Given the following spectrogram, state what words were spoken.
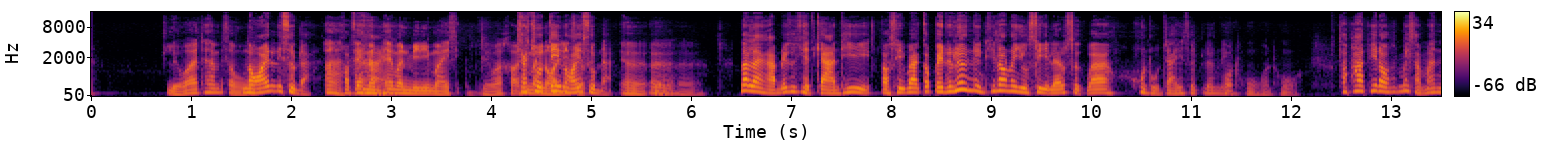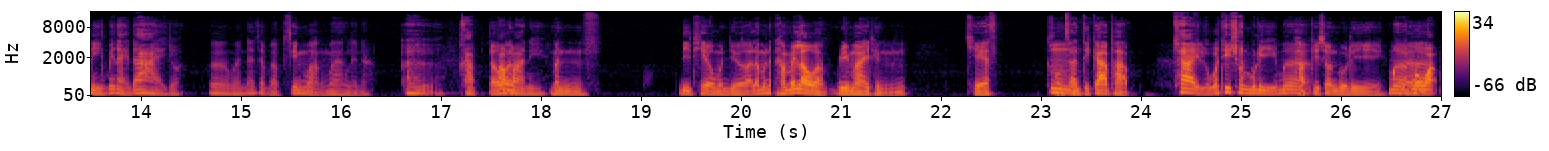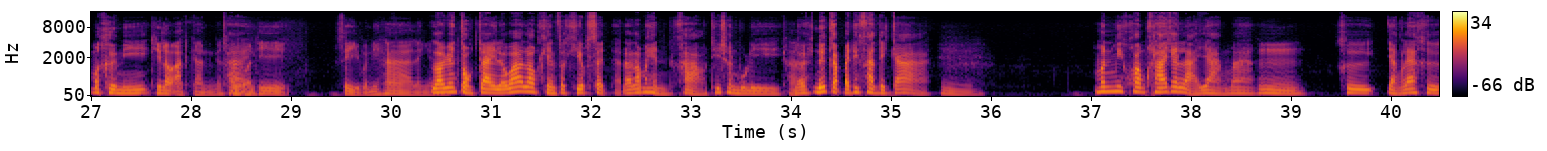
หรือว่าถ้าสมมติน้อยที่สุดอะอะความให้เสียมันหายให้มันมินิมัลหรือว่าเขาแค่ให้ชมันตี้น้อยที่สุดอะเออเออเออนั่นแหละครับนี่คือเหตุการณ์ที่เราคิดว่าก็เป็นเรื่องหนึ่งที่เราในยูซีแล้วรู้สึกว่าหดหูใจที่สุดเรื่องนี้หดหูหดหูสภาพที่เราไม่สามารถหนีไปไหนได้ยศเออ มันน่าจะแบบสิ้นหวังมากเลยนะเออ ครับแล้วประแบบมาณนี้ มันดีเทลมันเยอะ แล้วมันทำให้เราแบบรีมายถึงเคสของอืมซันติก้าผับ ใช่หรือว่าที่ชนบุรีเมื่อผับที่ชนบุรีเมื่อเมื่อวะเมื่อคืนนี้ที่เราอัดกันก็คือใช่วันที่สี่วันที่ห้าอะไรเงี้ยเรายังตกใจเลยว่าเราเขียนสคริปต์เสร็จอะแล้วเราไม่เห็นข่าวที่ชนบุรีครับแล้วนึกกลับไปที่ซานติก้าอืมมันมีความคล้ายกันหลายอย่างมาก อืมคืออย่างแรกคือ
